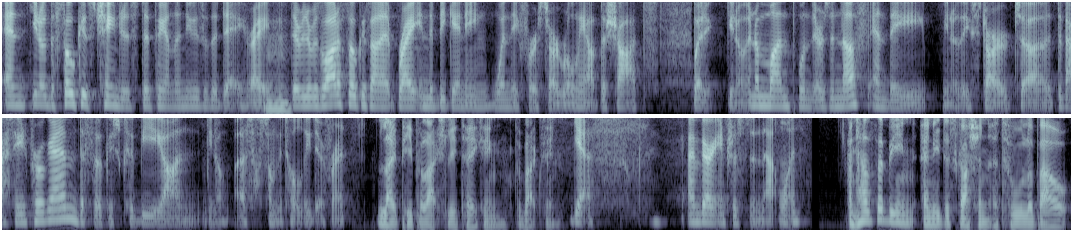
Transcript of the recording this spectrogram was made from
And you know the focus changes depending on the news of the day, right? Mm-hmm. There, there, was a lot of focus on it right in the beginning when they first started rolling out the shots, but it, you know in a month when there's enough and they you know they start uh, the vaccination program, the focus could be on you know something totally different, like people actually taking the vaccine. Yes, I'm very interested in that one. And has there been any discussion at all about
